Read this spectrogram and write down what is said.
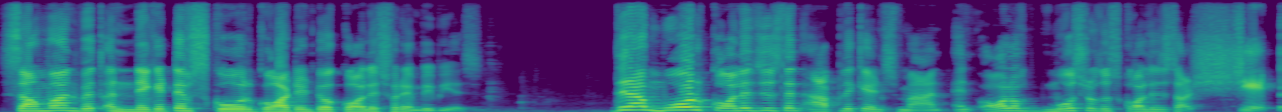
someone with a negative score got into a college for MBBS. There are more colleges than applicants, man, and all of most of those colleges are shit.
